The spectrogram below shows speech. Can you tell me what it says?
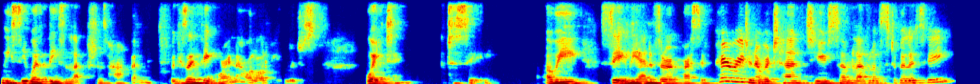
we see whether these elections happen. Because I think right now a lot of people are just waiting to see. Are we seeing the end of the repressive period and a return to some level of stability?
